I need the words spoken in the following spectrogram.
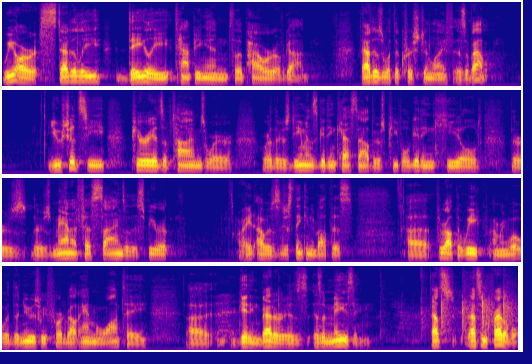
we are steadily, daily tapping into the power of God. That is what the Christian life is about. You should see periods of times where, where there's demons getting cast out, there's people getting healed, there's, there's manifest signs of the Spirit, right? I was just thinking about this uh, throughout the week. I mean, what with the news we've heard about Anne Mawante uh, getting better is, is amazing. That's, that's incredible.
